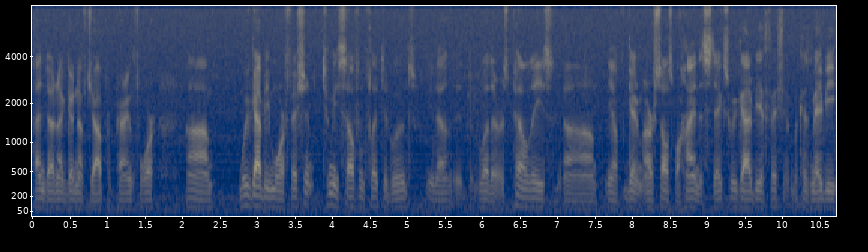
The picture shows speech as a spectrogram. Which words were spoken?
hadn't done a good enough job preparing for. Um, we've got to be more efficient. Too many self-inflicted wounds, you know, whether it was penalties, um, you know, getting ourselves behind the sticks. We've got to be efficient because maybe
